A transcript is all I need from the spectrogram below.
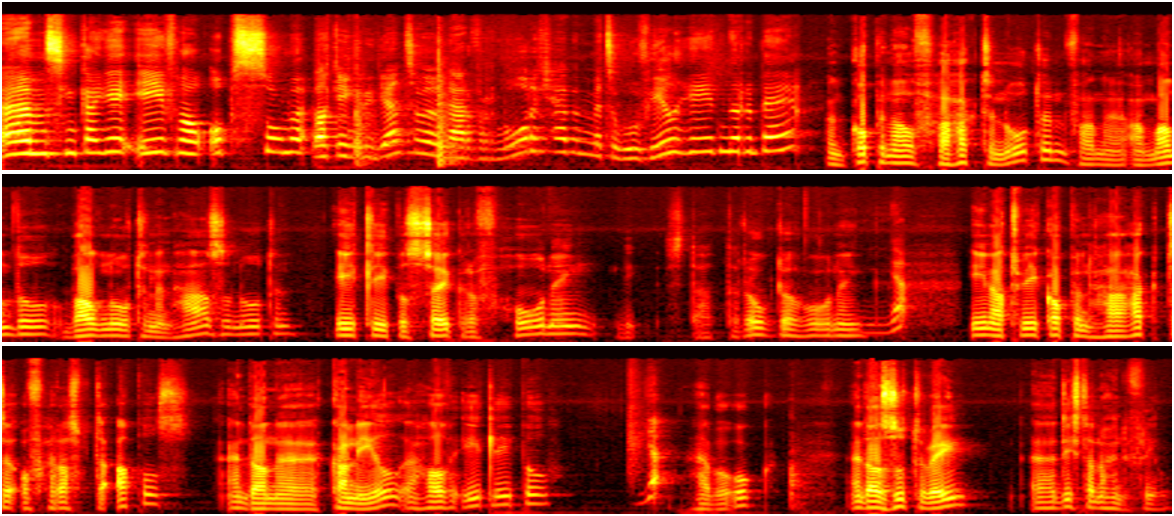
Eh, misschien kan jij even al opsommen welke ingrediënten we daarvoor nodig hebben met de hoeveelheden erbij. Een kop en half gehakte noten van eh, amandel, walnoten en hazelnoten. Eetlepel suiker of honing. Staat er ook, de honing. Ja. 1 à 2 koppen gehakte of geraspte appels. En dan eh, kaneel, een halve eetlepel. ja. Hebben we ook. En dan zoete wijn. eh, die staat nog in de vril.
